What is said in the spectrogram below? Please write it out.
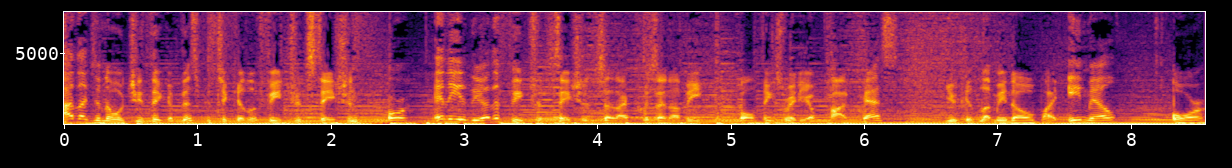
I'd like to know what you think of this particular featured station or any of the other featured stations that I present on the All Things Radio podcast. You could let me know by email or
